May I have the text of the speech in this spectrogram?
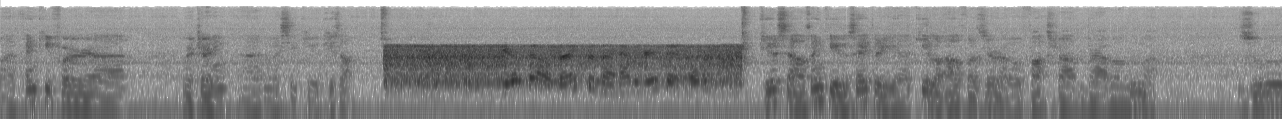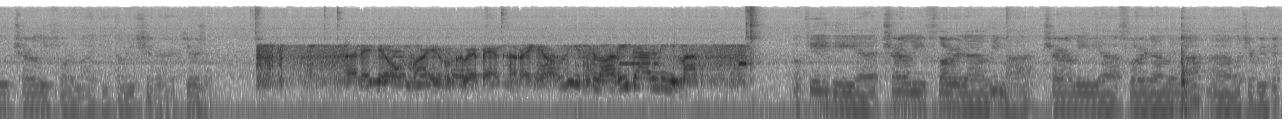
uh, thank you for uh, returning uh, to my CQ. QSL. QSL, thanks, and have a great day, over. QSL, thank you. Say 3. Uh, Kilo Alpha Zero, Foxtrot Bravo Lima. Zulu Charlie 4 Mike Italy Sugar. Here's it. Radio 5 Quebec Radio. Charlie, Florida, Lima. Okay, the uh, Charlie Florida Lima. Charlie uh, Florida Lima. Uh, what's your prefix?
